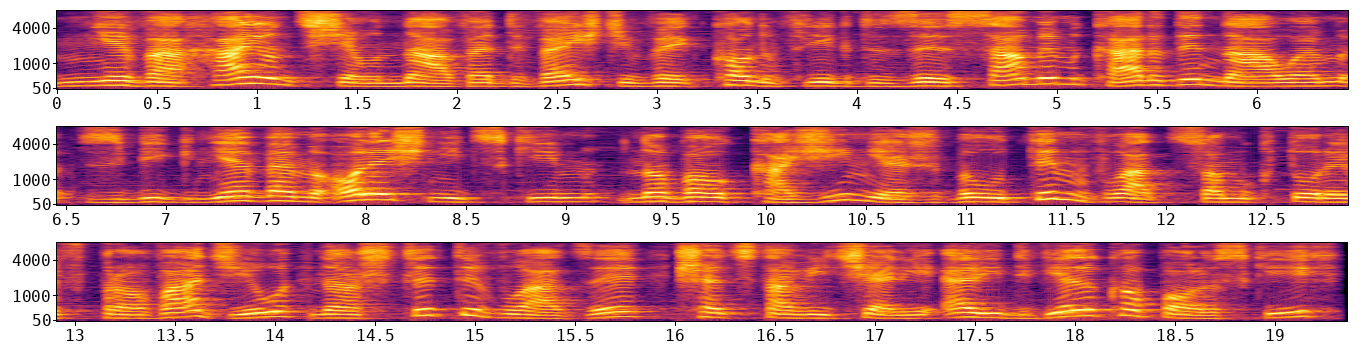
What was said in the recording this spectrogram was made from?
nie wahając się nawet wejść w konflikt z samym kardynałem Zbigniewem Oleśnickim, no bo Kazimierz był tym władcą, który wprowadził na szczyty władzy przedstawicieli elit wielkopolskich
